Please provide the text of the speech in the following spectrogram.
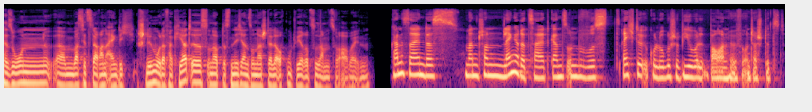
Personen, ähm, was jetzt daran eigentlich schlimm oder verkehrt ist und ob das nicht an so einer Stelle auch gut wäre, zusammenzuarbeiten. Kann es sein, dass man schon längere Zeit ganz unbewusst rechte ökologische Biobauernhöfe unterstützt?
